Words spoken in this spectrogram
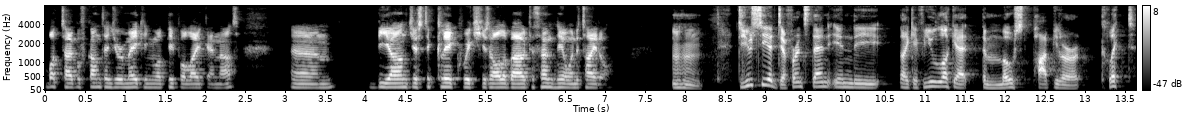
what type of content you're making what people like and not um, beyond just a click which is all about the thumbnail and the title. Mm-hmm. do you see a difference then in the like if you look at the most popular clicked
